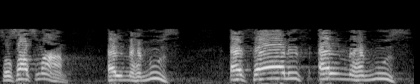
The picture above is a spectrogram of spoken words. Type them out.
Soo saas maahan aثaaliث almahmuus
